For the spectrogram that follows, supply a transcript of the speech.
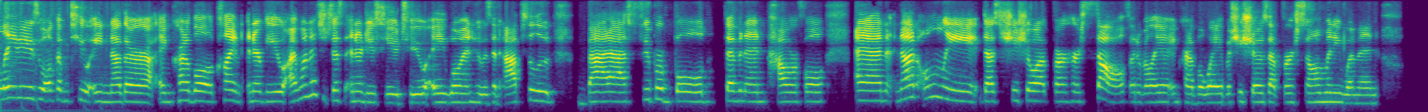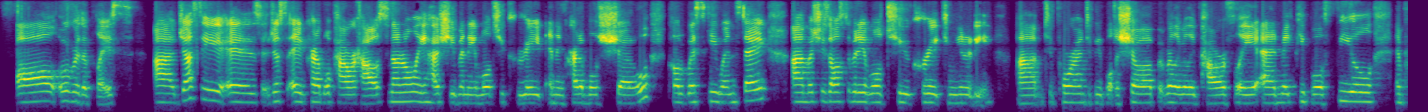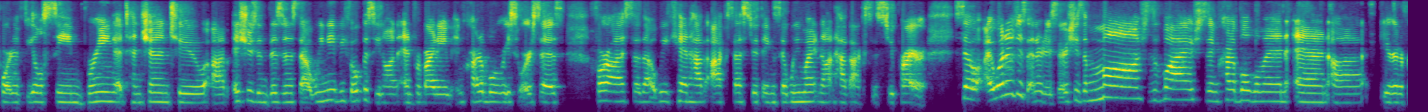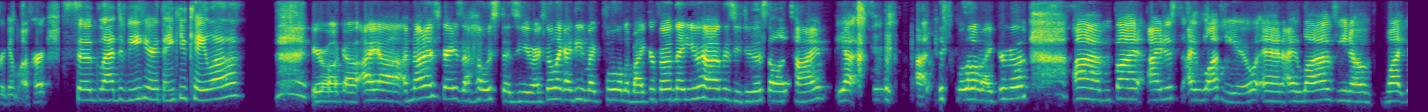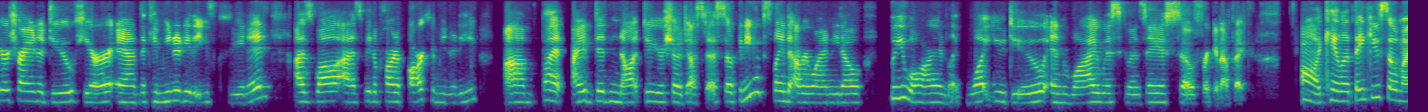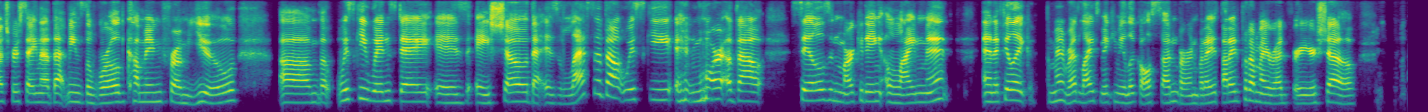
ladies, welcome to another incredible client interview. I wanted to just introduce you to a woman who is an absolute badass, super bold, feminine, powerful. And not only does she show up for herself in a really incredible way, but she shows up for so many women all over the place. Uh, Jessie is just an incredible powerhouse. Not only has she been able to create an incredible show called Whiskey Wednesday, um, but she's also been able to create community um, to pour into people, to show up really, really powerfully and make people feel important, feel seen, bring attention to um, issues in business that we need to be focusing on and providing incredible resources for us so that we can have access to things that we might not have access to prior. So I want to just introduce her. She's a mom, she's a wife, she's an incredible woman, and uh, you're going to freaking love her. So glad to be here. Thank you, Kayla. You're welcome. I uh, I'm not as great as a host as you. I feel like I need my cool little microphone that you have because you do this all the time. Yeah, this cool little microphone. Um, but I just I love you and I love you know what you're trying to do here and the community that you've created, as well as being a part of our community. Um, but I did not do your show justice. So can you explain to everyone, you know, who you are and like what you do and why Whiskey Wednesday is so freaking epic? Oh, Kayla, thank you so much for saying that. That means the world coming from you. Um, but Whiskey Wednesday is a show that is less about whiskey and more about sales and marketing alignment. And I feel like my red light's making me look all sunburned, but I thought I'd put on my red for your show.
